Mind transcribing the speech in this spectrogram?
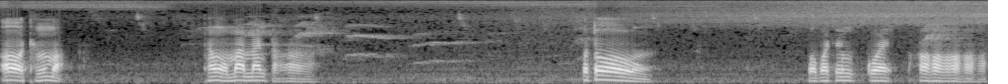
哦，疼吗？等我慢慢打，不动，宝宝真乖，好好好好好，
